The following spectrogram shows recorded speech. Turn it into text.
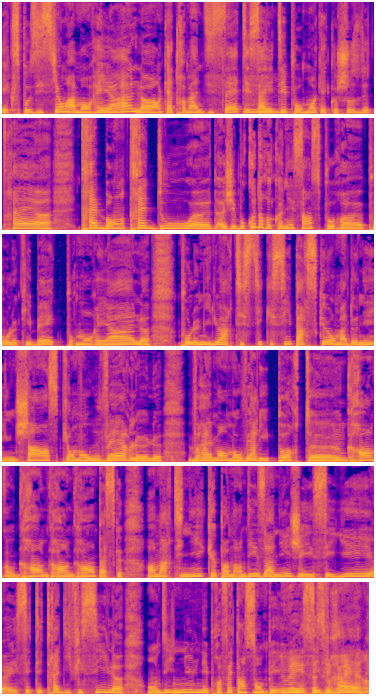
exposition à Montréal en 97 et ça a Mm. été pour moi quelque chose de très, très bon, très doux. J'ai beaucoup de reconnaissance pour pour le Québec, pour Montréal, pour le milieu artistique ici parce qu'on m'a donné une chance, puis on m'a ouvert le, le vraiment, on m'a ouvert les portes euh, Mhm. grand, grand, grand, grand parce que en Martinique, pendant des années, j'ai essayé euh, et c'était très difficile. On dit nul n'est prophète en son pays, Oui, mais c'est vrai. hein?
